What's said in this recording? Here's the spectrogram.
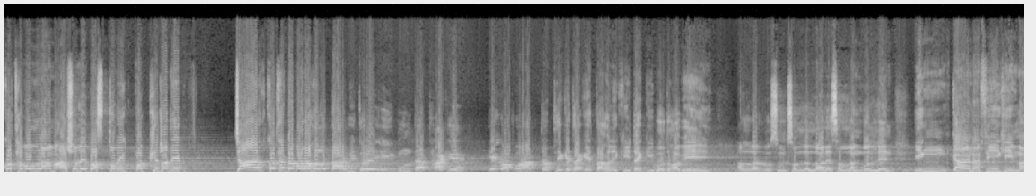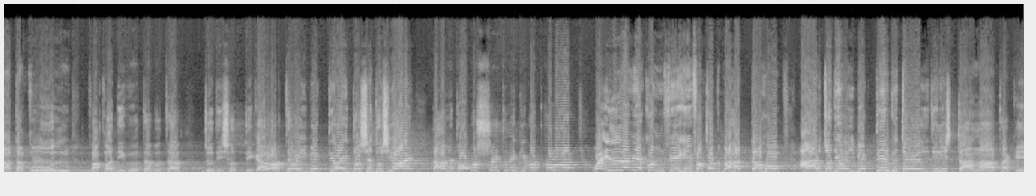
কথা বললাম, আসলে বাস্তবিক পক্ষে যদি যার কথাটা বলা হলো, তার ভিতরে এই গুণটা থাকে এই অপরাধটা থেকে থাকে, তাহলে কি এটা গিবদ হবে? আল্লাহর রসুল আলাইহি সাল্লাম বললেন, ইন কানা ফিহি মা তাকুল ফাকাদ গুতাবতা যদি সত্যিকার অর্থে ওই ব্যক্তি ওই দোষে দোষী হয়, তাহলে তো অবশ্যই তুমি গিবত করো। ইয়াকুন ফিহি ফাকাদ বাহাত্তাহু। আর যদি ওই ব্যক্তির ভিতরে ওই জিনিসটা না থাকে,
